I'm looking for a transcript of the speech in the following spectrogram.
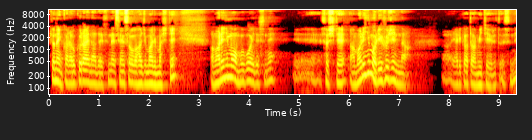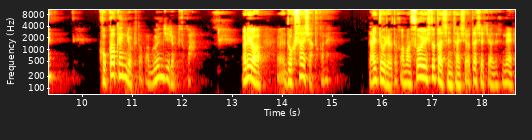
去年からウクライナでですね、戦争が始まりまして、あまりにも無語彙ですね、そしてあまりにも理不尽なやり方を見ているとですね、国家権力とか軍事力とか、あるいは独裁者とかね、大統領とか、まあそういう人たちに対して私たちはですね、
